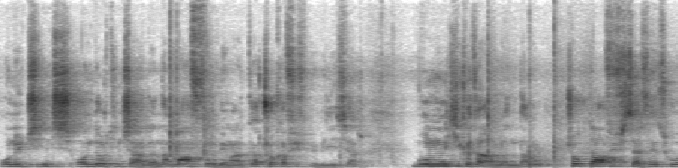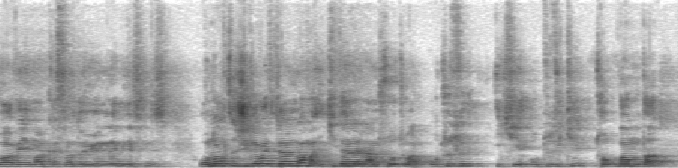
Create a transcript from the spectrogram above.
13 inç 14 inç ağırlığında Monster bir marka. Çok hafif bir bilgisayar. Bunun iki katı ağırlığında. Çok daha hafif isterseniz Huawei markasına da yönelebilirsiniz. 16 GB RAM'li ama 2 tane RAM slotu var. 32, 32 toplamda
